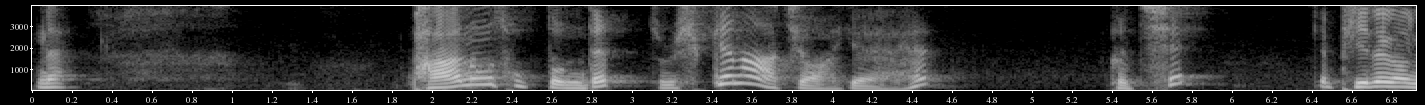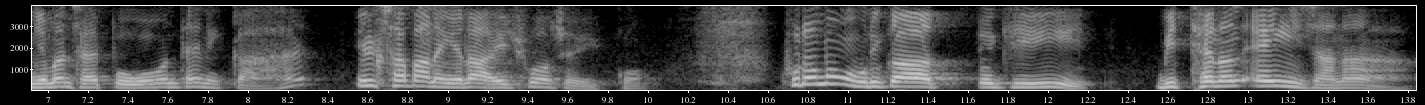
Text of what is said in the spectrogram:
네. 반응 속도인데 좀 쉽게 나왔죠, 이게. 그치? 비례관계만 잘 뽑으면 되니까. 1차 반응이라 아예 주어져 있고. 그러면 우리가 여기 밑에는 A잖아.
